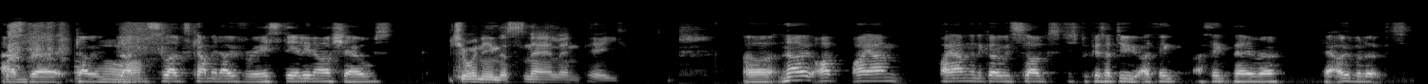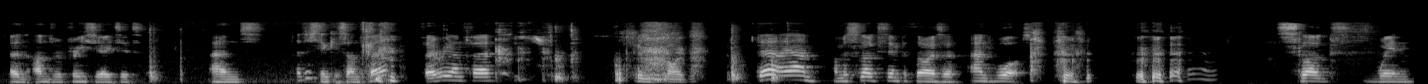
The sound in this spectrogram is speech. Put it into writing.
and uh, going Oh. bloody slugs coming over here stealing our shelves? Joining the snail NP. Uh, no, I, I am I am going to go with slugs just because I do I think I think they're uh, they're overlooked and underappreciated, and I just think it's unfair, very unfair. Sympathise. There I am. I'm a slug sympathiser, and what? Slugs win.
